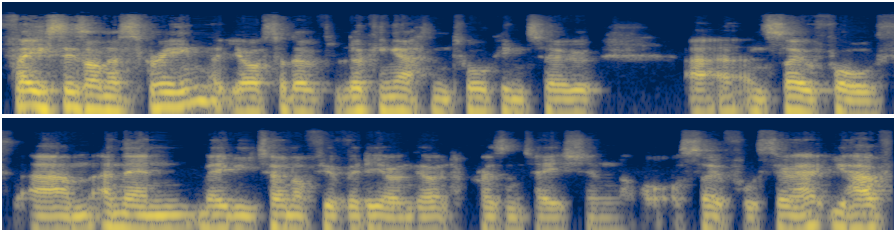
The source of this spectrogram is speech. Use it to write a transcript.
faces on a screen that you're sort of looking at and talking to uh, and so forth um, and then maybe turn off your video and go into presentation or, so forth so you have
